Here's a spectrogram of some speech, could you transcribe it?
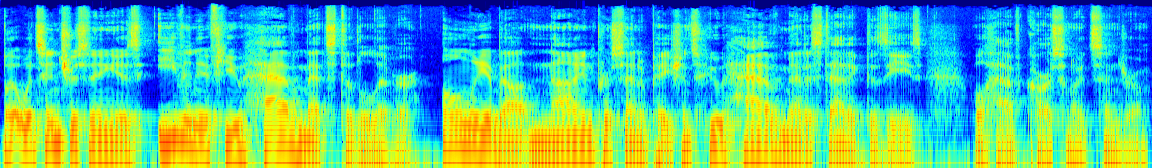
But what's interesting is even if you have METs to the liver, only about 9% of patients who have metastatic disease will have carcinoid syndrome.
